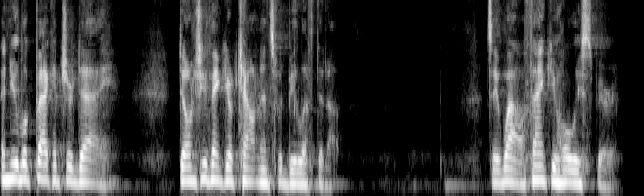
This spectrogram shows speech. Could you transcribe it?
and you look back at your day, don't you think your countenance would be lifted up? Say, wow, thank you, Holy Spirit.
